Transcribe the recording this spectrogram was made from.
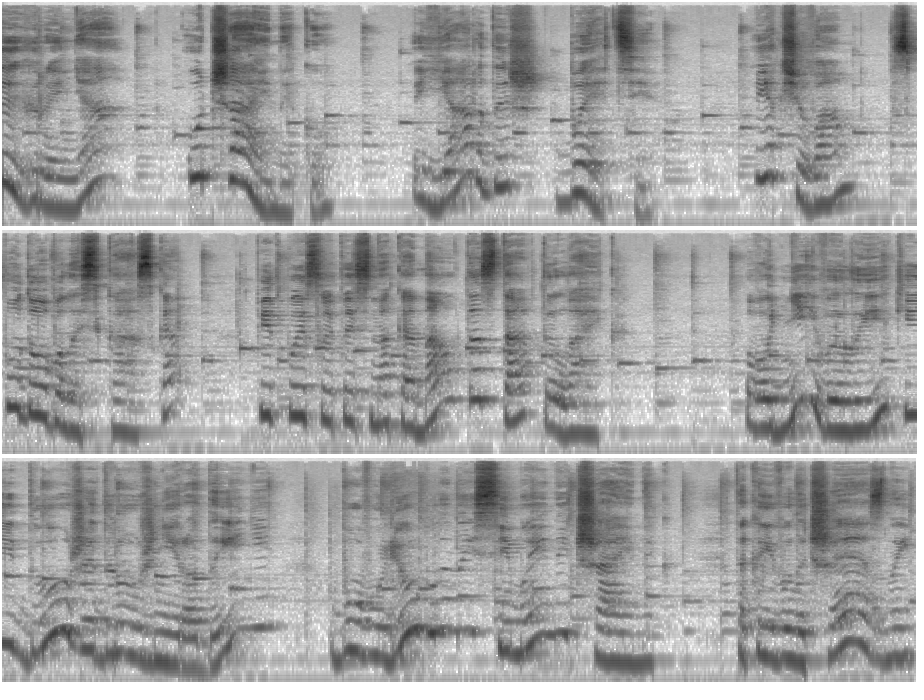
Тигриня у чайнику. Ярдиш Беці. Якщо вам сподобалась казка, підписуйтесь на канал та ставте лайк. В одній великій, дуже дружній родині був улюблений сімейний чайник, такий величезний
